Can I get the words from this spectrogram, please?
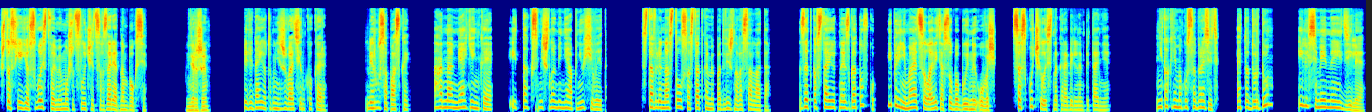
что с ее свойствами может случиться в зарядном боксе. Держи. Передает мне животинку Кэр. Беру с опаской. Она мягенькая и так смешно меня обнюхивает. Ставлю на стол с остатками подвижного салата. Зетка встает на изготовку и принимается ловить особо буйный овощ. Соскучилась на корабельном питании. Никак не могу сообразить, это дурдом или семейная идиллия?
